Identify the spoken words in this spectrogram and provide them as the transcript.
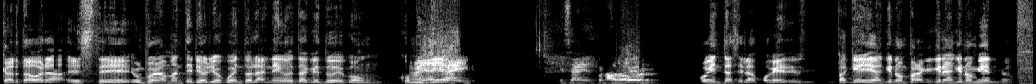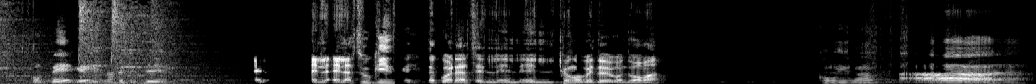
Carta, ahora, este, un programa anterior yo cuento la anécdota que tuve con, con mi Ay, ay, tía. ay. Esa, por favor. Cuéntasela, porque para que digan que no, para que crean que no miento. ¿Con qué? ¿Qué? No te escuché. En, la- en la sub-15, ¿te acuerdas el, el, el chongo que tuve con tu mamá? Con mi mamá. Ah,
